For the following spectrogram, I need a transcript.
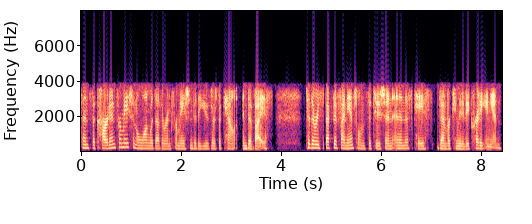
Sends the card information along with other information to the user's account and device to the respective financial institution, and in this case, Denver Community Credit Union.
